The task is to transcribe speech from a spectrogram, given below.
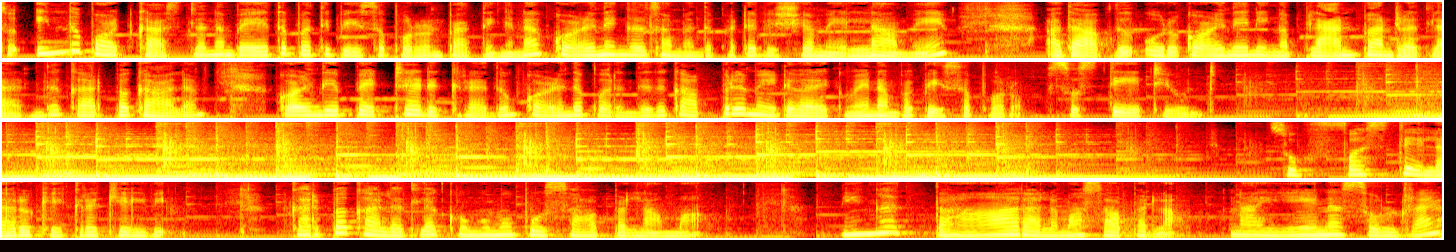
ஸோ இந்த பாட்காஸ்ட்டில் நம்ம எதை பற்றி பேச போகிறோம்னு பார்த்தீங்கன்னா குழந்தைங்கள் சம்மந்தப்பட்ட விஷயம் எல்லாமே அதாவது ஒரு குழந்தைய நீங்கள் பிளான் பண்ணுறதுல இருந்து கர்ப்ப காலம் குழந்தைய பெற்றெடுக்கிறதும் குழந்தை பிறந்ததுக்கு அப்புறமேட்டு வரைக்குமே நம்ம பேச போகிறோம் so stay tuned so first எல்லோரும் கேட்குற கேள்வி கர்ப்ப காலத்தில் குங்குமப்பூ சாப்பிட்லாமா? நீங்கள் தாராளமாக சாப்பிட்லாம். நான் ஏன்னு சொல்கிறேன்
